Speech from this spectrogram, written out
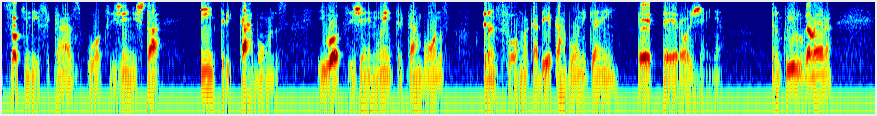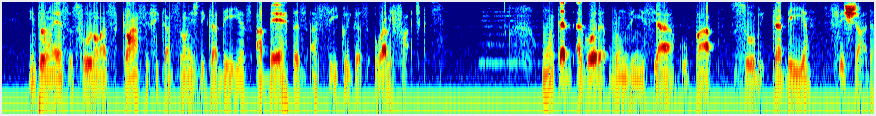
Só que nesse caso, o oxigênio está entre carbonos. E o oxigênio entre carbonos transforma a cadeia carbônica em heterogênea. Tranquilo, galera? Então, essas foram as classificações de cadeias abertas, acíclicas ou alifáticas. Uma, agora, vamos iniciar o papo sobre cadeia fechada.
